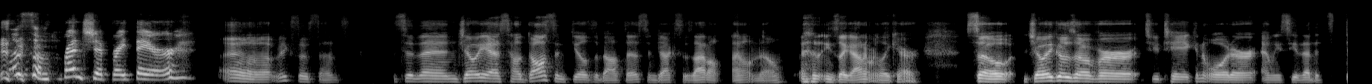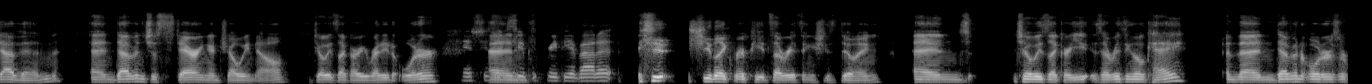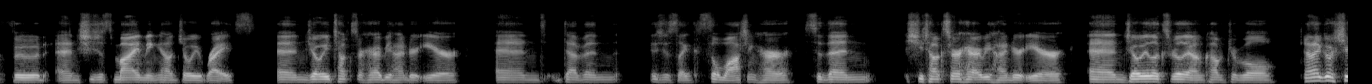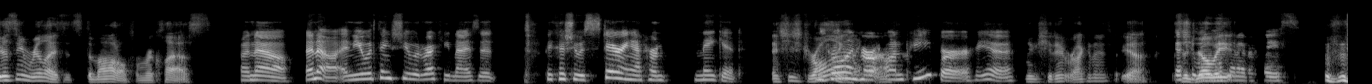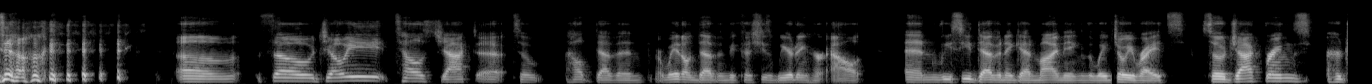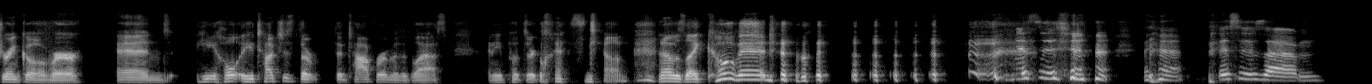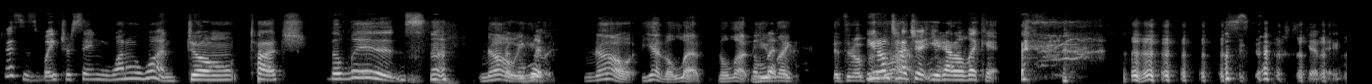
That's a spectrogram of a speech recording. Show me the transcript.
That's some friendship right there. I don't know. It makes no sense. So then Joey asks how Dawson feels about this, and Jack says, "I don't, I don't know." And he's like, "I don't really care." So Joey goes over to take an order, and we see that it's Devin, and Devin's just staring at Joey now. Joey's like, "Are you ready to order?" Yeah, she's And- like super creepy about it. She, she like repeats everything she's doing, and Joey's like, "Are you? Is everything okay?" And then Devin orders her food, and she's just miming how Joey writes. And Joey tucks her hair behind her ear, and Devin is just like still watching her. So then she tucks her hair behind her ear, and Joey looks really uncomfortable. And I go, she doesn't even realize it's the model from her class. I know, I know. And you would think she would recognize it because she was staring at her naked, And she's drawing, drawing her her. on paper. Yeah, Like she didn't recognize her. Yeah. So she Joey, was at her face. no. um, so Joey tells Jack to, to help Devin or wait on Devin because she's weirding her out. And we see Devin again miming the way Joey writes. So Jack brings her drink over and he hold, he touches the, the top rim of the glass and he puts her glass down. And I was like, COVID. This is this is um this is waitressing 101. Don't touch the lids. no, the he, no, yeah, the lip, the lip. The he lip. like it's an open. you don't touch it, you gotta lick it. Just kidding.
